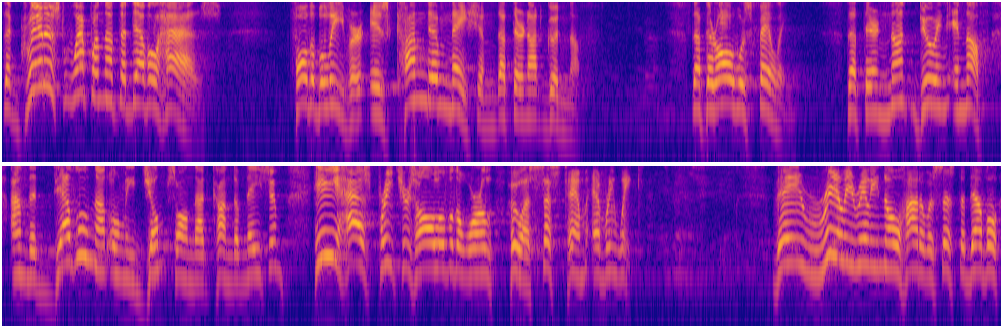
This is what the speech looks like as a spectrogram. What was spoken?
The greatest weapon that the devil has for the believer is condemnation that they're not good enough, that they're always failing that they're not doing enough. And the devil not only jumps on that condemnation, he has preachers all over the world who assist him every week. They really, really know how to assist the devil,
